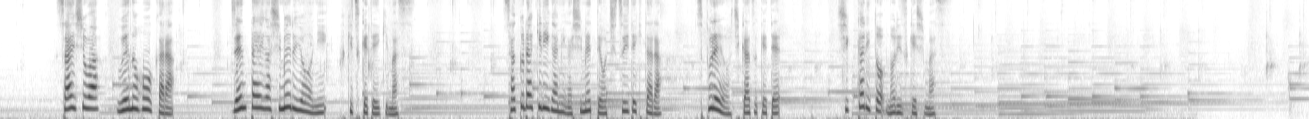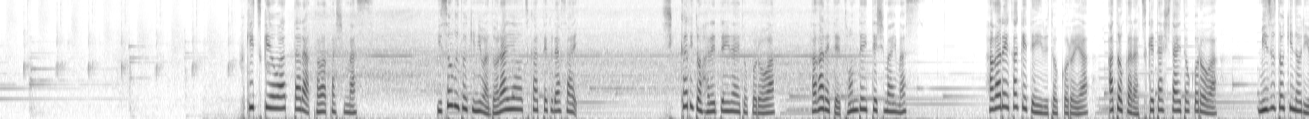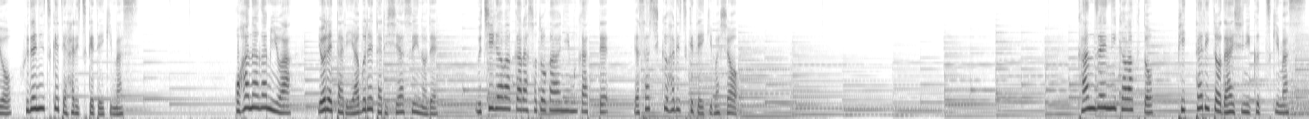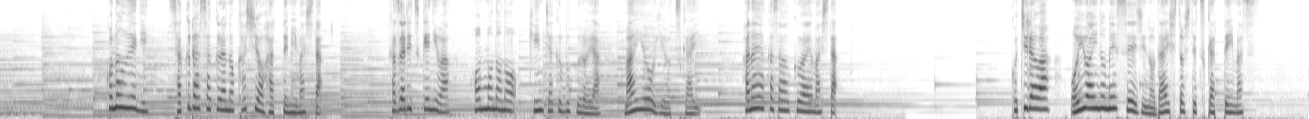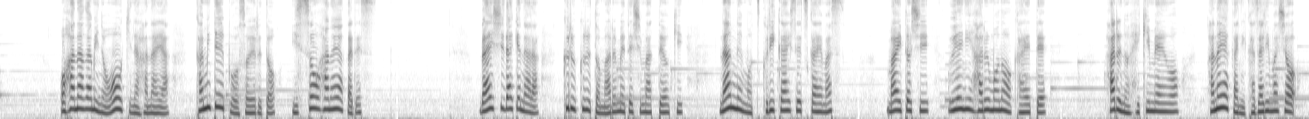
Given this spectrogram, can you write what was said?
最初は上の方から全体が湿るように吹きつけていきます。桜切り紙が湿って落ち着いてきたらスプレーを近づけてしっかりとのり付けします。吹き付け終わったら乾かします。急ぐ時にはドライヤーを使ってください。しっかりと腫れていないところは剥がれて飛んでいってしまいます。剥がれかけているところや後から付け足したいところは水溶きのりを筆につけて貼り付けていきます。お花紙はよれたり破れたりしやすいので内側から外側に向かって優しく貼り付けていきましょう。完全に乾くとぴったりと台紙にくっつきます。この上に桜桜の歌詞を貼ってみました。飾り付けには本物の巾着袋や舞扇を使い華やかさを加えました。こちらはお祝いのメッセージの台紙として使っています。お花紙の大きな花や紙テープを添えると一層華やかです。台紙だけならくるくると丸めてしまっておき何年も繰り返して使えます。毎年上に貼るものを変えて春の壁面を華やかに飾りましょう。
